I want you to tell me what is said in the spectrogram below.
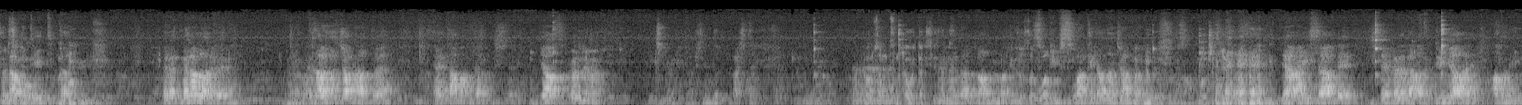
Şöyle Sağ ol. appetit. ha. Evet merhabalar efendim. Kız arkadaş canlı attı he. E tamam canım işte. Yaz öldü mü? Şimdi kaçtı. Там самый центровой таксист. Ne kadar dalım var. Bizi zavallı. Cips paket alacağım var diyorsunuz. Он же есть. ya İsa abi işte böyle abi. Dünya hali. Aman iyi.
